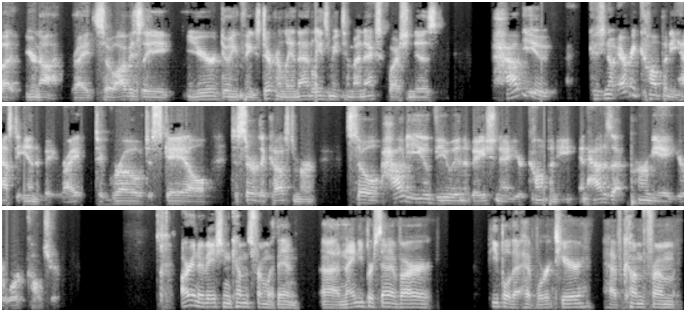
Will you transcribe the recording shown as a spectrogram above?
but you're not, right? So obviously you're doing things differently. And that leads me to my next question is how do you, because, you know, every company has to innovate, right? To grow, to scale, to serve the customer. So how do you view innovation at your company and how does that permeate your work culture? Our innovation comes from within. Uh, 90% of our people that have worked here have come from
